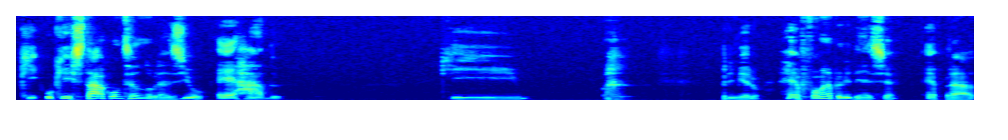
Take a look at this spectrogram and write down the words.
que o que está acontecendo no Brasil é errado. Que primeiro, reforma na previdência é para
